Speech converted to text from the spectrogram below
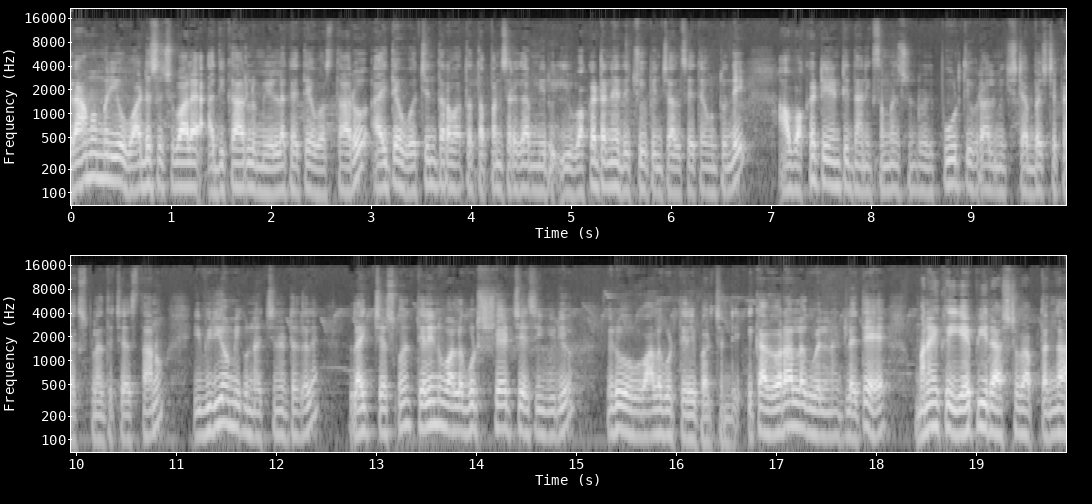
గ్రామం మరియు వార్డు సచివాలయ అధికారులు మీ ఇళ్ళకైతే వస్తారు. అయితే వచ్చిన తర్వాత తప్పనిసరిగా మీరు ఈ ఒకటి అనేది చూపించాల్సి అయితే ఉంటుంది. ఆ ఒకటి ఏంటి? దానికి సంబంధించినటువంటి పూర్తి వివరాలు మీకు స్టెప్ బై స్టెప్ ఎక్స్ప్లెయిన్ అయితే చేస్తాను. ఈ వీడియో మీకు నచ్చినట్లయితే లైక్ చేసుకొని తెలియని వాళ్ళకు కూడా షేర్ చేసి ఈ వీడియో మీరు వాళ్ళకు కూడా తెలియపరచండి. ఇక వివరాల్లోకి వెళ్ళినట్లయితే మన యొక్క ఏపీ రాష్ట్ర వ్యాప్తంగా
